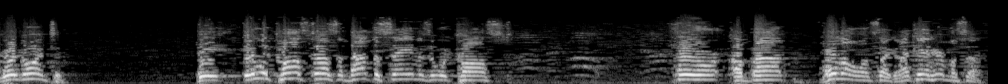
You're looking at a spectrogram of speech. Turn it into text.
We're going to. It would cost us about the same as it would cost for about, hold on one second, I can't hear myself.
